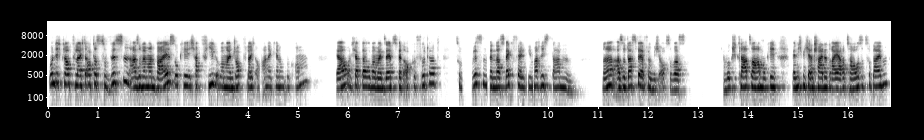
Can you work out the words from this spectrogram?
Und ich glaube vielleicht auch das zu wissen, also wenn man weiß, okay, ich habe viel über meinen Job vielleicht auch Anerkennung bekommen, ja, und ich habe darüber meinen Selbstwert auch gefüttert, zu wissen, wenn das wegfällt, wie mache ich es dann? Ne? Also das wäre für mich auch sowas, wirklich klar zu haben, okay, wenn ich mich entscheide, drei Jahre zu Hause zu bleiben,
